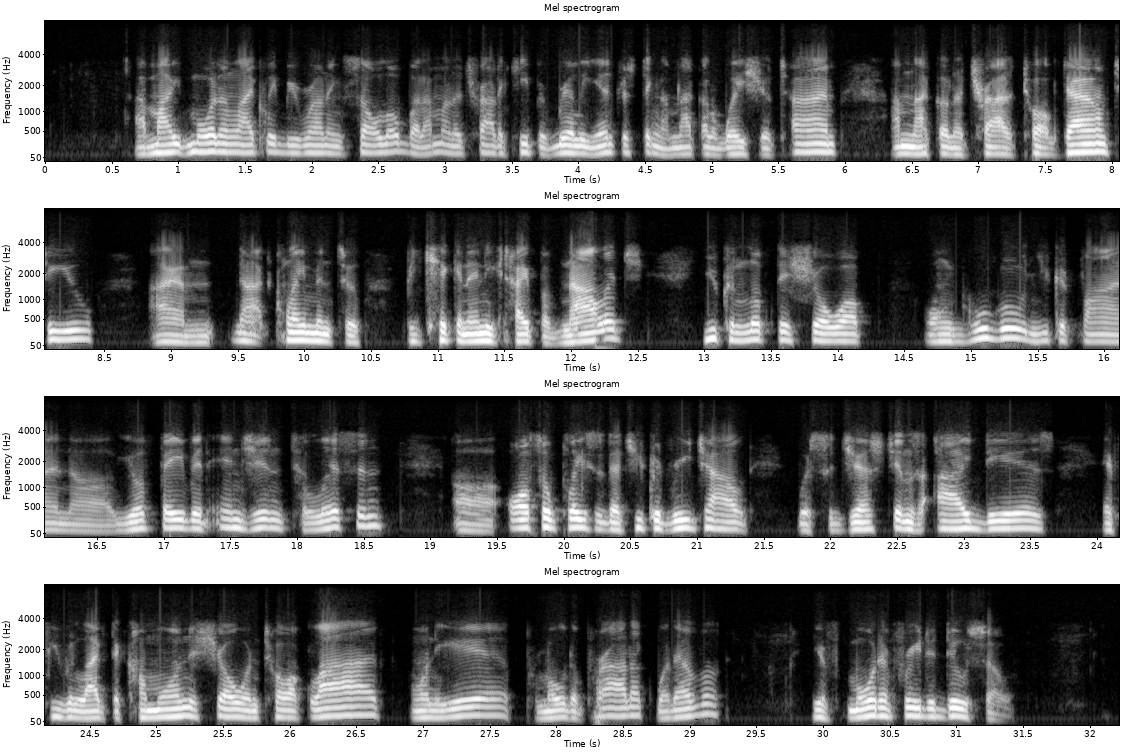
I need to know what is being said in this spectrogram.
I might more than likely be running solo, but I'm going to try to keep it really interesting. I'm not going to waste your time. I'm not going to try to talk down to you. I am not claiming to be kicking any type of knowledge. You can look this show up on Google and you could find uh, your favorite engine to listen. Uh, also, places that you could reach out with suggestions, ideas. If you would like to come on the show and talk live on the air, promote a product, whatever, you're more than free to do so.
